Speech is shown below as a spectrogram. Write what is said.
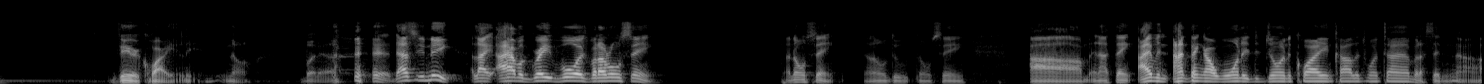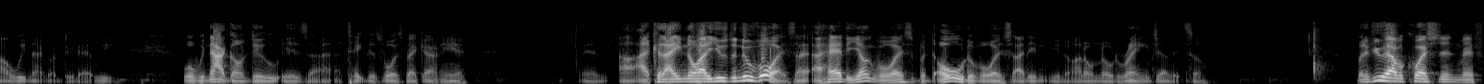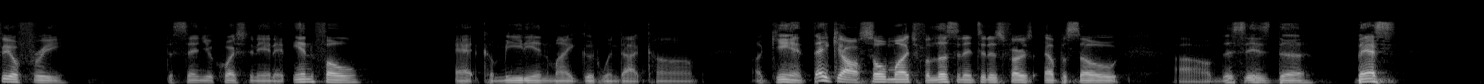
very quietly, know. But uh, that's unique. Like I have a great voice, but I don't sing. I don't sing. I don't do don't sing. Um, and I think I even I think I wanted to join the choir in college one time, but I said, no, nah, we're not gonna do that. We what we're not gonna do is uh, take this voice back out here. And uh, I, cause I didn't know how to use the new voice. I, I had the young voice, but the older voice, I didn't, you know, I don't know the range of it. So, but if you have a question, man, feel free to send your question in at info at comedianmikegoodwin.com. Again, thank y'all so much for listening to this first episode. Um, this is the best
